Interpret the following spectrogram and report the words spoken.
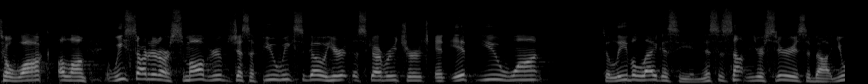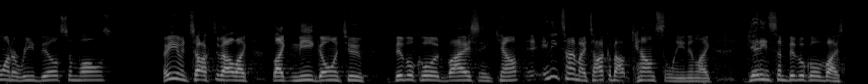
to walk along. We started our small groups just a few weeks ago here at Discovery Church. And if you want to leave a legacy, and this is something you're serious about, you want to rebuild some walls. I even talked about like, like me going to biblical advice and count. Anytime I talk about counseling and like getting some biblical advice,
